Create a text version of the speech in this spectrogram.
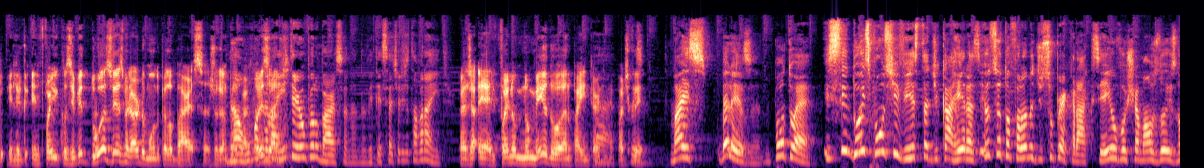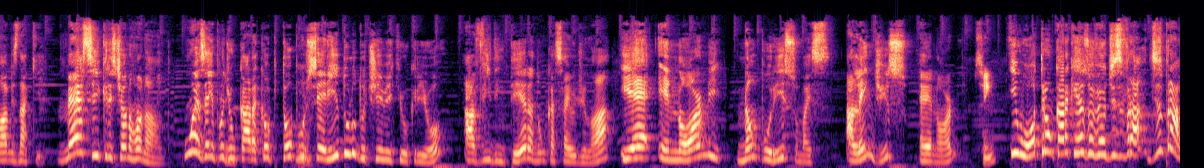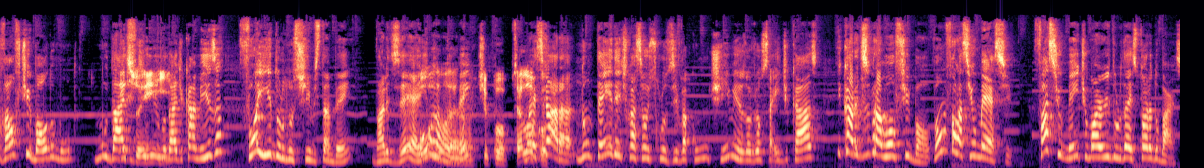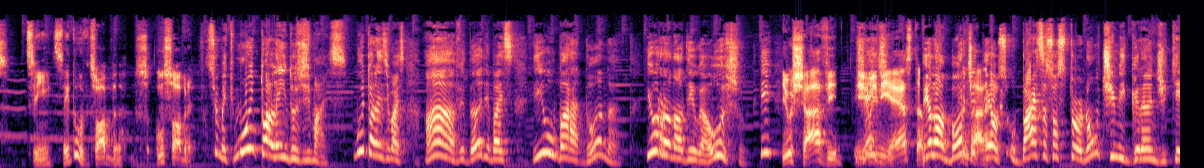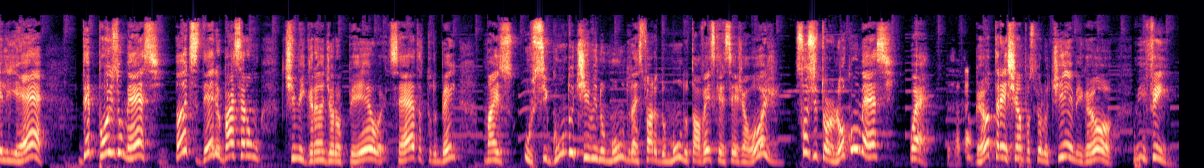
ele- ele- foi, inclusive, duas vezes melhor do mundo pelo Barça, jogando pelo não, Barça. uma Dois pela anos. Inter e um pelo Barça, né? 97 ele já tava na Inter. É, é, ele foi no, no meio do ano pra Inter, né? Pode crer. é. Mas, beleza. O ponto é: existem dois pontos de vista de carreiras. Eu, se eu tô falando de super craques, e aí eu vou chamar os dois nomes daqui: Messi e Cristiano Ronaldo. Um exemplo de um cara que optou por ser ídolo do time que o criou, a vida inteira, nunca saiu de lá, e é enorme, não por isso, mas além disso, é enorme. Sim. E o outro é um cara que resolveu desbravar o futebol do mundo. Mudar Isso, de time, e- mudar de camisa. Foi ídolo nos times também. Vale dizer, é Porra, ídolo mano. também. Tipo, você é louco. Mas, cara, não tem identificação exclusiva com um time, resolveu sair de casa. E, cara, desbravou o futebol. Vamos falar assim, o Messi, facilmente o maior ídolo da história do Barça. Sim, sem dúvida. Sobra. so- Com sobra. Facilmente, muito além dos demais. Muito além dos demais. Ah, Vidani, mas e o Maradona? E o Ronaldinho Gaúcho? E, E o Xavi, e o Iniesta. pelo amor de? Deus, o Barça só se tornou um time grande que ele é depois do Messi. Antes dele, o Barça era um time grande europeu, etc, tudo bem, mas o segundo time no mundo, na história do mundo, talvez que ele seja hoje, só se tornou com o Messi. Ué, Exatamente. ganhou três champions pelo time, ganhou, enfim,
